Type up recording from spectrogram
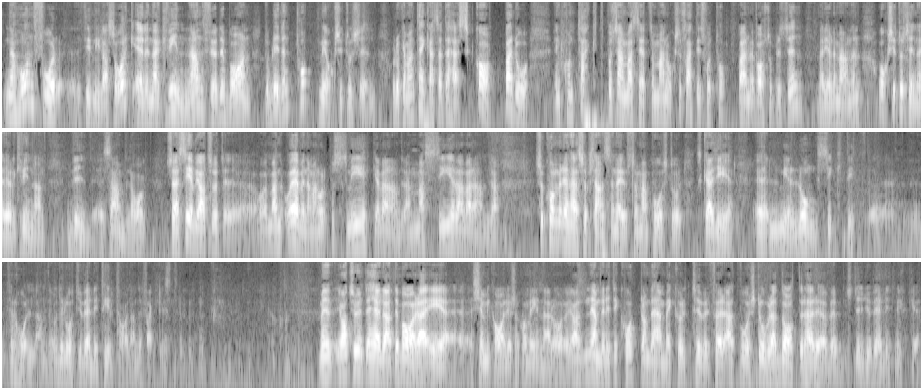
när hon får sin lilla sork eller när kvinnan föder barn, då blir det en topp med oxytocin. Och då kan man tänka sig att det här skapar då en kontakt på samma sätt som man också faktiskt får toppar med vasopressin när det gäller mannen och oxytocin när det gäller kvinnan vid eh, samlag. Så här ser vi alltså, eh, och, man, och även när man håller på och smeker varandra, masserar varandra, så kommer den här substansen ut som man påstår ska ge eh, mer långsiktigt eh, förhållande. Och det låter ju väldigt tilltalande faktiskt. Men jag tror inte heller att det bara är eh, kemikalier som kommer in här. Och jag nämnde lite kort om det här med kultur, för att vår stora dator här över styr ju väldigt mycket.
